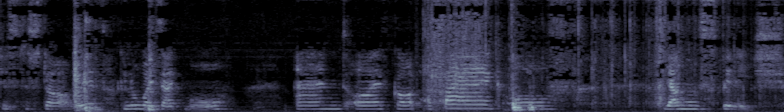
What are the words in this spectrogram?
just to start with. I can always add more. And I've got a bag of young spinach.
